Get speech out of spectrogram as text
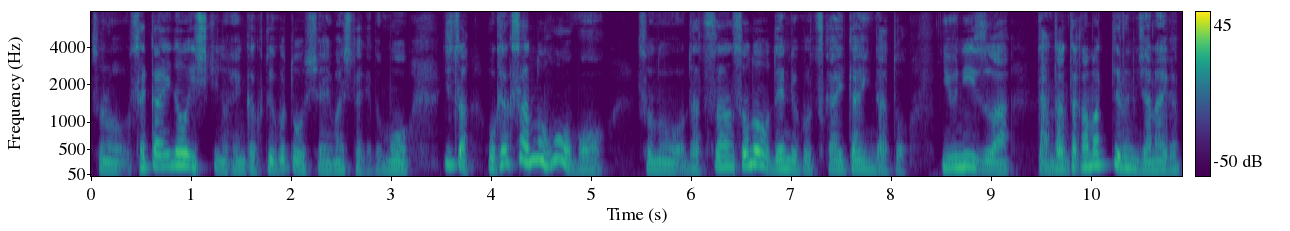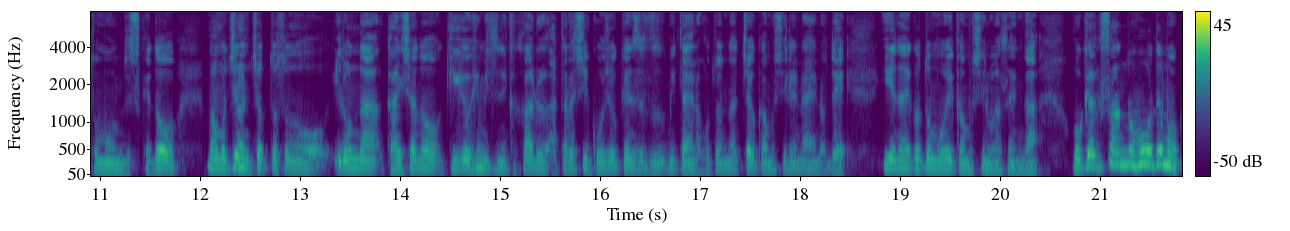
その世界の意識の変革ということをおっしゃいましたけども実はお客さんの方もその脱炭素の電力を使いたいんだというニーズはだんだん高まってるんじゃないかと思うんですけど、まあもちろんちょっとそのいろんな会社の企業秘密に関わる新しい工場建設みたいなことになっちゃうかもしれないので言えないことも多いかもしれませんが、お客さんの方でも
